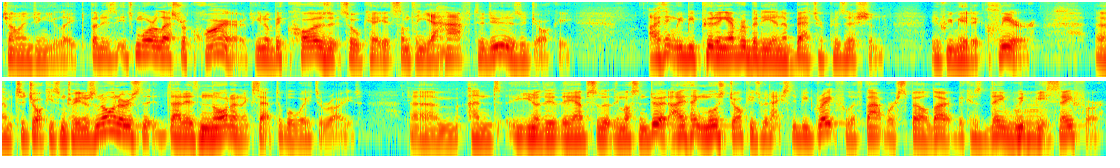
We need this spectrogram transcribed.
challenging you late, but it's, it's more or less required, you know, because it's okay, it's something you have to do as a jockey. I think we'd be putting everybody in a better position if we made it clear um, to jockeys and trainers and owners that that is not an acceptable way to ride. Um, and you know they, they absolutely mustn't do it. I think most jockeys would actually be grateful if that were spelled out because they would mm. be safer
